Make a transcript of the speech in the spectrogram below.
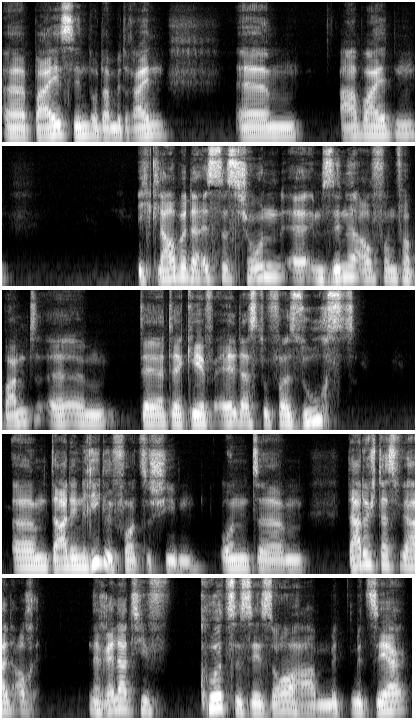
dabei sind oder mit rein ähm, arbeiten, ich glaube, da ist es schon äh, im Sinne auch vom Verband ähm, der, der GFL, dass du versuchst, ähm, da den Riegel vorzuschieben. Und ähm, dadurch, dass wir halt auch eine relativ kurze Saison haben mit, mit sehr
